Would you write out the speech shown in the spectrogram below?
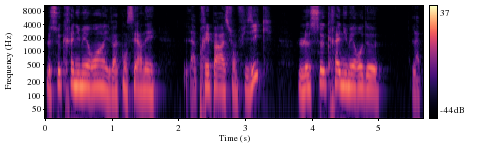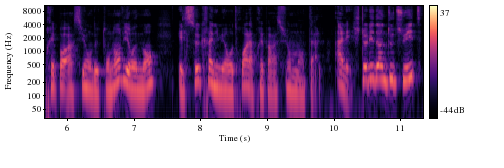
Le secret numéro 1, il va concerner la préparation physique, le secret numéro 2, la préparation de ton environnement, et le secret numéro 3, la préparation mentale. Allez, je te les donne tout de suite,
